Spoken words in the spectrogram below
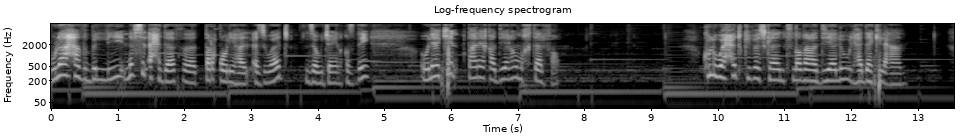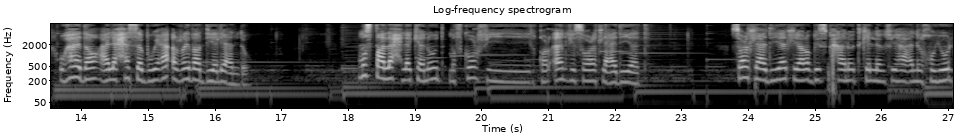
ولاحظ باللي نفس الأحداث طرقوا لها الأزواج زوجين قصدي ولكن الطريقة ديالهم مختلفة. كل واحد كيفاش كانت نظرة ديالو لهداك العام. وهذا على حسب وعاء الرضا ديالي عنده. مصطلح لكنود مذكور في القرآن في سورة العاديات. سورة العاديات اللي ربي سبحانه تكلم فيها عن الخيول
